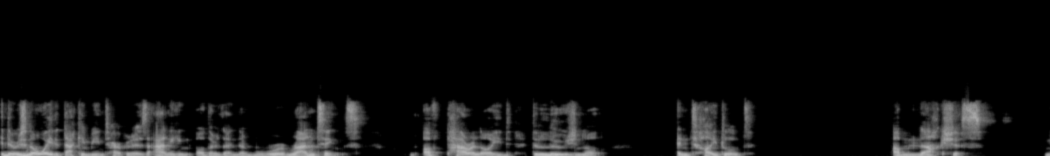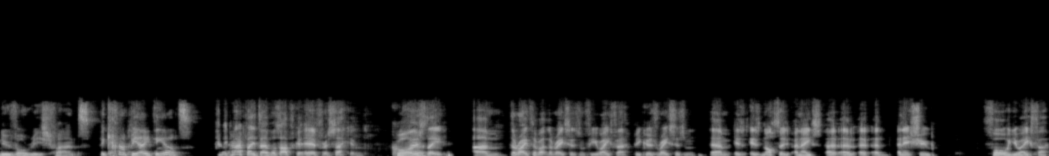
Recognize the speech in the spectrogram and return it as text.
There is no way that that can be interpreted as anything other than the r- rantings of paranoid, delusional, entitled, obnoxious nouveau riche fans. It can't be anything else. Can, I play devil's advocate here for a second? Go on. Firstly, um, they're right about the racism for UEFA because racism um, is is not a, an a, a, an issue for UEFA.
